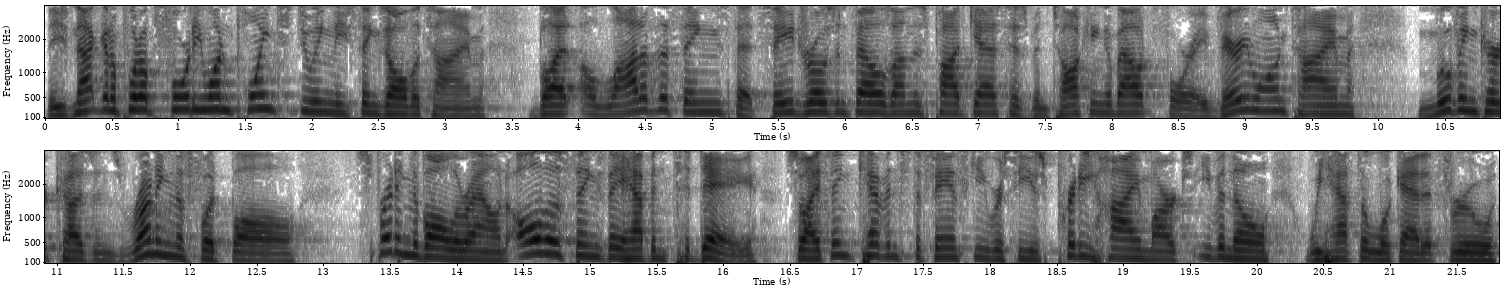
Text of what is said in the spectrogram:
He's not going to put up 41 points doing these things all the time, but a lot of the things that Sage Rosenfels on this podcast has been talking about for a very long time moving Kirk Cousins, running the football, spreading the ball around, all those things they happened today. So I think Kevin Stefanski receives pretty high marks, even though we have to look at it through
